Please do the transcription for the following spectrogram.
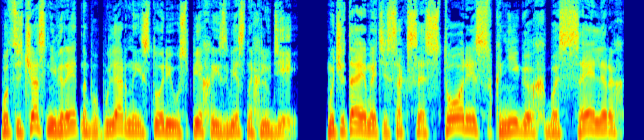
Вот сейчас невероятно популярны истории успеха известных людей. Мы читаем эти success stories в книгах, бестселлерах,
